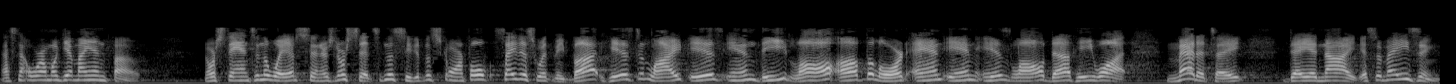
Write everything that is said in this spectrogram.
That's not where I'm going to get my info. Nor stands in the way of sinners, nor sits in the seat of the scornful. Say this with me. But his delight is in the law of the Lord, and in his law doth he what? Meditate day and night. It's amazing.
